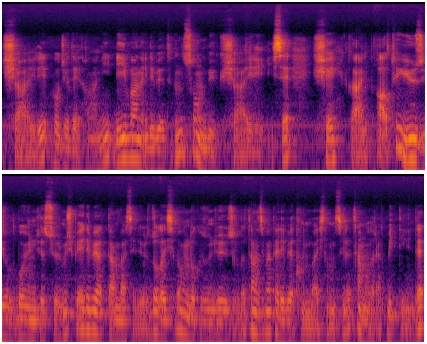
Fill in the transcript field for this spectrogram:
şairi Hoca Dehani, divan edebiyatının son büyük şairi ise Şeyh Galip. 600 yıl boyunca sürmüş bir edebiyattan bahsediyoruz. Dolayısıyla 19. yüzyılda Tanzimat Edebiyatı'nın başlamasıyla tam olarak bittiğini de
